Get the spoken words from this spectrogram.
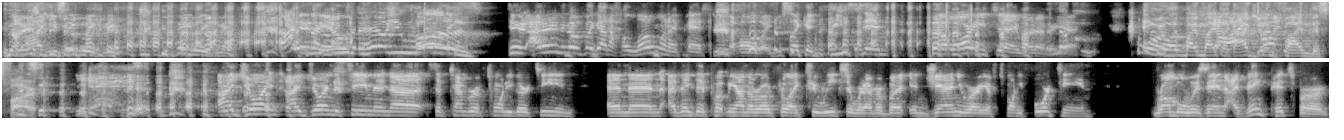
No, Uh, you big league me. You big league me. I didn't No, know, you know- who the hell you Totally. was. Dude, I don't even know if I got a hello when I passed you in the hallway. Just like a decent, how are you today? Whatever. Yeah. You walk by Mike like No, I I've done fine this far. Yeah. I joined I joined the team in uh, September of 2013 and then I think they put me on the road for like 2 weeks or whatever but in January of 2014 Rumble was in I think Pittsburgh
